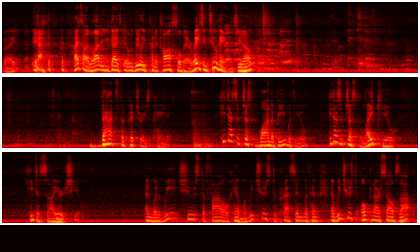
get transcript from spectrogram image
Right? Yeah. I saw a lot of you guys get really Pentecostal there, raising two hands, you know? That's the picture he's painting. He doesn't just want to be with you, he doesn't just like you, he desires you. And when we choose to follow him, when we choose to press in with him, and we choose to open ourselves up,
